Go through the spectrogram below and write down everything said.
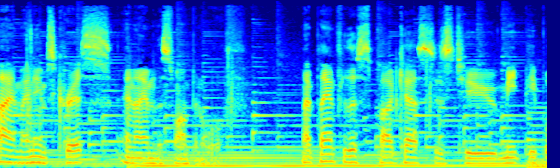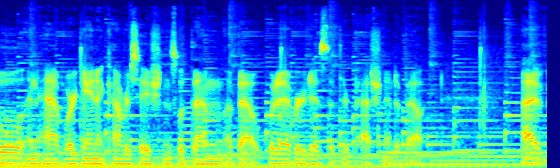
Hi, my name's Chris, and I am the Swamppenwolf. My plan for this podcast is to meet people and have organic conversations with them about whatever it is that they're passionate about. I've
